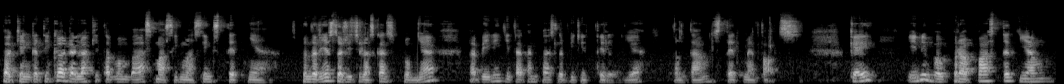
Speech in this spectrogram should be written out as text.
bagian ketiga adalah kita membahas masing-masing state-nya. Sebenarnya sudah dijelaskan sebelumnya, tapi ini kita akan bahas lebih detail ya tentang state methods. Oke, ini beberapa state yang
